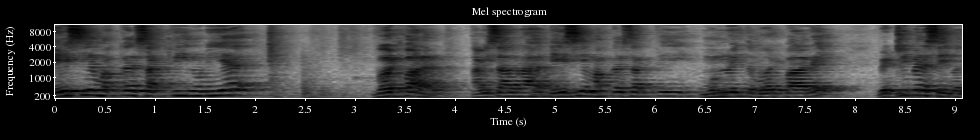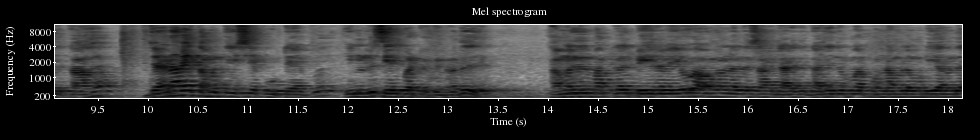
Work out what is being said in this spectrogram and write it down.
தேசிய மக்கள் சக்தியினுடைய வேட்பாளர் தவிசாளராக தேசிய மக்கள் சக்தி முன்வைத்த வேட்பாளரை வெற்றி பெற செய்வதற்காக ஜனநாயக தமிழ் தேசிய கூட்டமைப்பு இன்று செயல்பட்டிருக்கின்றது. தமிழ் மக்கள் பேரவையோ அவங்க அந்த ச- கஜ- கஜேந்திரகுமார் பொன்னம்பலமுடைய அந்த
